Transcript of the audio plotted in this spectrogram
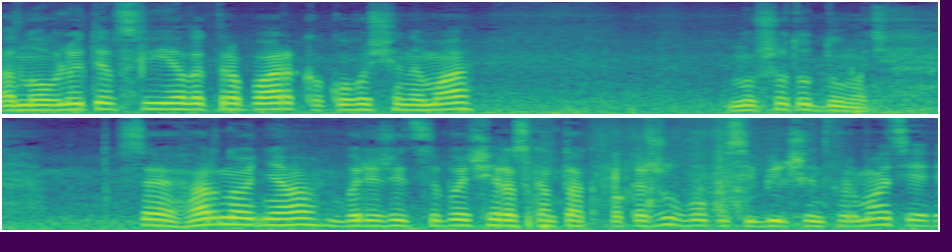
оновлюйте свій електропарк, у кого ще нема. Ну що тут думати? Все, гарного дня, бережіть себе. Ще раз контакт покажу в описі більше інформації.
